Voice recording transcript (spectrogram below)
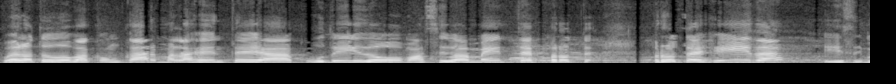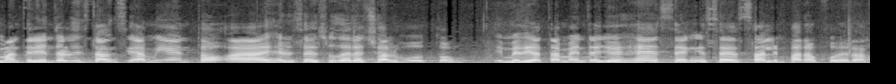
Bueno, todo va con calma. La gente ha acudido masivamente, protegida y manteniendo el distanciamiento a ejercer su derecho al voto. Inmediatamente ellos ejercen y se salen para afuera.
